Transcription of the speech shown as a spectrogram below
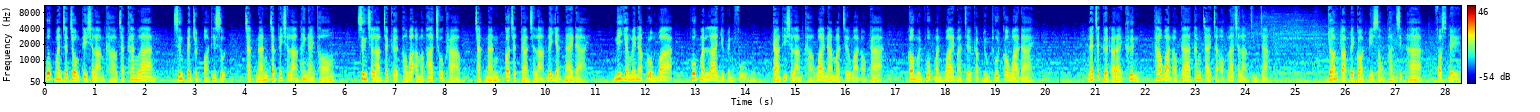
พวกมันจะโจมตีฉลามขาวจากข้างล่าง ซึ่งเป็นจุดอ่อนที่สุด จากนั้นจะพลิกฉลามให้หงายท้อง ซึ่งฉลามจะเกิดภาวะอัมพาตชั่วคราว จากนั้นก็จัดการฉลามได้อย่างง่ายดาย นี่ยังไม่นับรวมว่าพวกมันล่าอยู่เป็นฝูง การที่ฉลามขาวว่ายน้ำมาเจอวานออก้า ก็เหมือนพวกมันว่ายมาเจอกับยุงทูตก็ว่าได้ และจะเกิดอะไรขึ้น ถ้าวานออก้าตั้งใจจะออกล่าฉลามจริงจังย้อนกลับไปก่อนปี 2015 ฟอสเบย์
